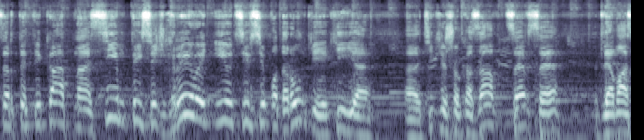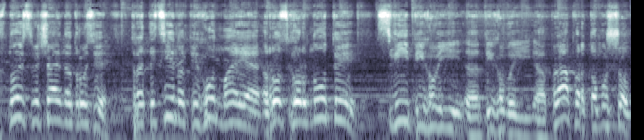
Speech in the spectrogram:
сертифікат на 7 тисяч гривень. І оці всі подарунки, які я е, тільки що казав, це все для вас. Ну і звичайно, друзі, традиційно бігун має розгорнути свій біговий, е, біговий е, прапор, тому що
